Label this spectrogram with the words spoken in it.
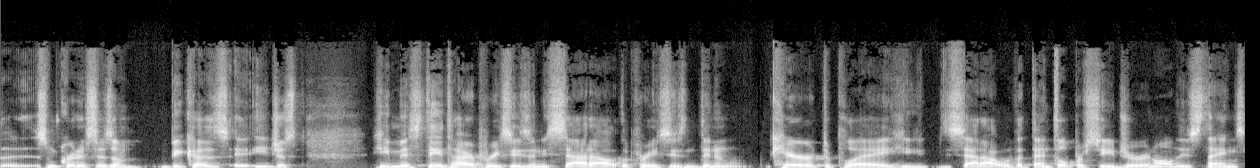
uh, some criticism because it, he just, he missed the entire preseason. He sat out the preseason, didn't care to play. He sat out with a dental procedure and all these things.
